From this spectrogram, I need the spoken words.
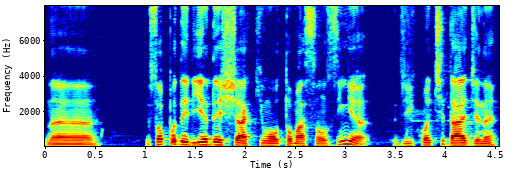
Na... Eu só poderia deixar aqui uma automaçãozinha de quantidade, né?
